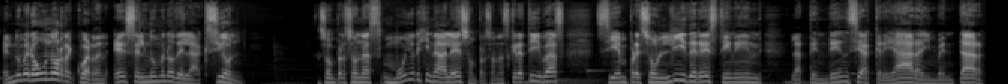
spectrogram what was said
El número uno, recuerden, es el número de la acción. Son personas muy originales, son personas creativas, siempre son líderes, tienen la tendencia a crear, a inventar,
